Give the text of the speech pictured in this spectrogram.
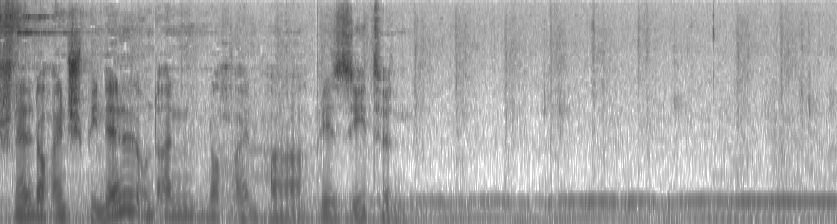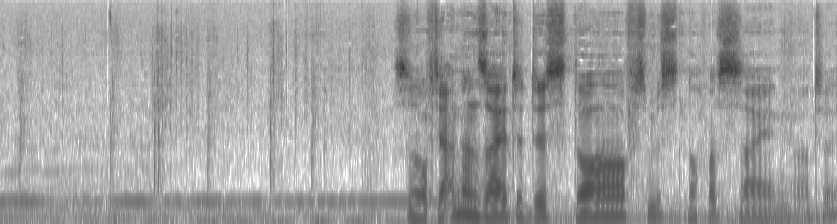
Schnell noch ein Spinell und ein, noch ein paar Peseten. So, auf der anderen Seite des Dorfs müsste noch was sein. Warte.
